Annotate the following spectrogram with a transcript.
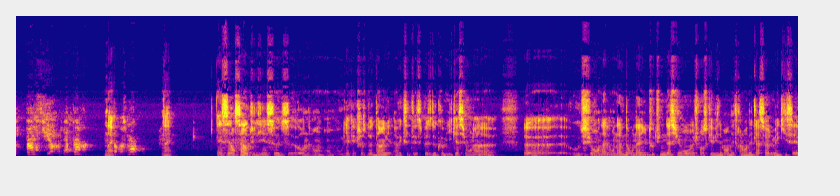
Et pas sur la peur. Ouais. Heureusement. Ouais. Et c'est en ça où tu dis, ce, ce, on, on, on, il y a quelque chose de dingue avec cette espèce de communication là, euh, euh, où sur on a, on toute une nation, et je pense qu'évidemment on est très loin d'être la seule, mais qui s'est,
